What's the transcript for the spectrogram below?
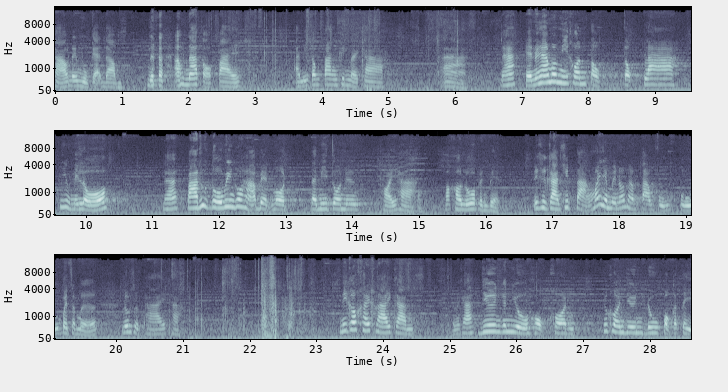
ขาวในหมู่แกะดำนะเอาหน้าต่อไป อันนี้ต้องตั้งขึ้นหน่อยค่ะ อ่า นะเห็นไหมฮะว่ามีคนตกตกปลาที่อยู่ในโหลนะปลาทุกตัววิ่งเข้าหาเบ็ดหมด แต่มีตัวหนึ่งถอยห่าง เพราะเขารู้ว่าเป็นเบ็ด นี่คือการคิดต่างไม่จำเป็นต้องทำตามฝูงฝูงไปเสมอรูปสุดท้ายค่ะ นี่ก็คล้ายๆกันเห็นไหมคะยืนกันอยู่ 6 คน ทุกคนยืนดูปกติ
